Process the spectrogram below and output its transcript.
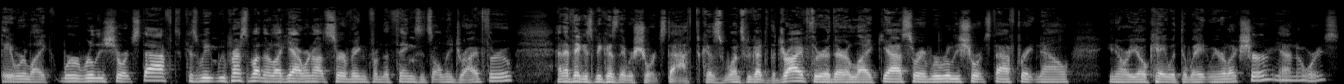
they were like, we're really short staffed because we, we pressed the button. They're like, yeah, we're not serving from the things. It's only drive through. And I think it's because they were short staffed because once we got to the drive through, they're like, yeah, sorry, we're really short staffed right now. You know, are you okay with the wait? And we were like, sure. Yeah, no worries.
